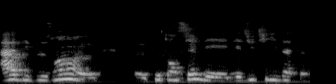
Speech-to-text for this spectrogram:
à des besoins euh, euh, potentiels des, utilisateurs.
